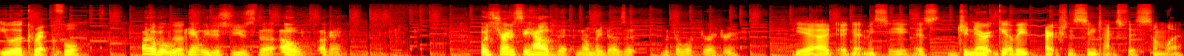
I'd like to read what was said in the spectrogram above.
you were correct before. Oh no, but we, can't we just use the oh okay. I was trying to see how that normally does it with the work directory. Yeah, I- I- let me see. There's generic GitHub action syntax for this somewhere.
